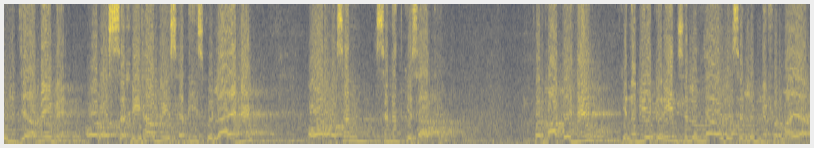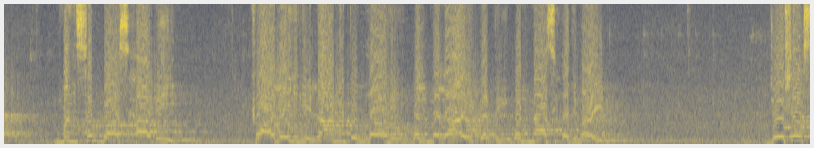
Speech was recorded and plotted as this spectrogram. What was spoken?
उल जामे में और सहीहा में इस हदीस को लाए हैं और हसन सनत के साथ है। फरमाते हैं कि नबी करीम सल्लल्लाहु अलैहि वसल्लम ने फरमाया मनसब असहाबी फ़ालही लानतुल्लाहि वन्नास अजमाइन जो शख्स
